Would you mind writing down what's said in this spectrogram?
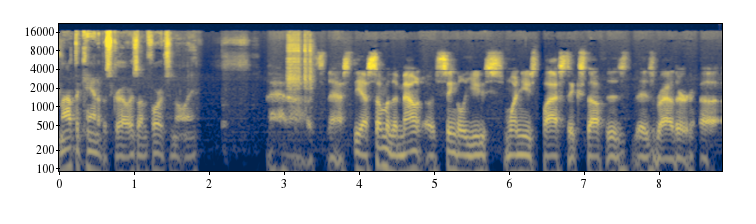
not the cannabis growers, unfortunately." Ah, It's nasty. Yeah, some of the amount of single use, one use plastic stuff is is rather uh,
